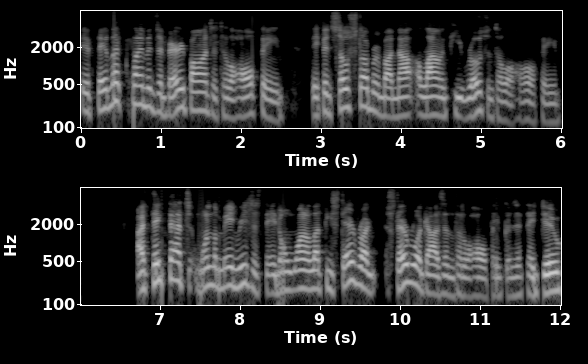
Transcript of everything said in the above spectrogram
if they let Clemens and Barry Bonds into the Hall of Fame, they've been so stubborn about not allowing Pete Rose into the Hall of Fame. I think that's one of the main reasons they don't want to let these steroid steroid guys into the Hall of Fame because if they do,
